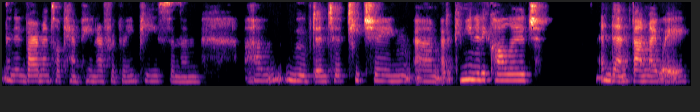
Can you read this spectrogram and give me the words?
an environmental campaigner for Greenpeace and then um, moved into teaching um, at a community college and then found my way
